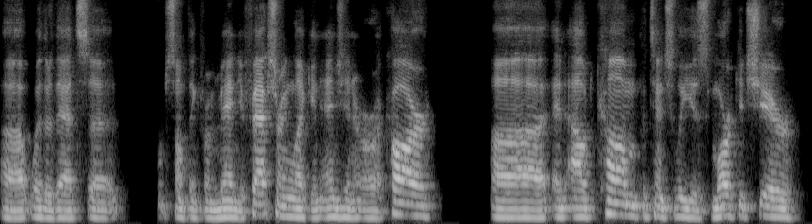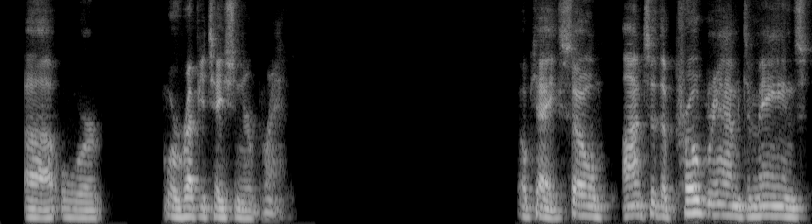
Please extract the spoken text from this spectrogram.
uh, whether that's uh, something from manufacturing like an engine or a car, uh, an outcome potentially is market share uh, or, or reputation or brand. Okay, so onto the program domains,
